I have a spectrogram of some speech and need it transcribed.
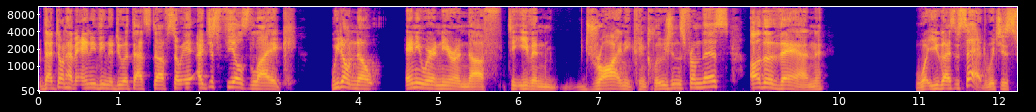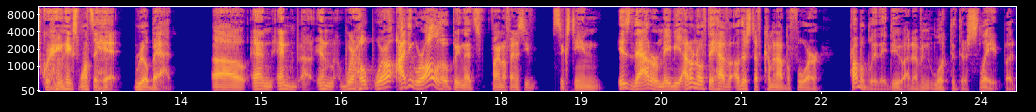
that don't have anything to do with that stuff. So it, it just feels like we don't know anywhere near enough to even draw any conclusions from this other than what you guys have said, which is Square Enix wants a hit real bad. Uh, and and uh, and we're hope we're all, I think we're all hoping that Final Fantasy 16 is that, or maybe I don't know if they have other stuff coming out before. Probably they do. I haven't looked at their slate, but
